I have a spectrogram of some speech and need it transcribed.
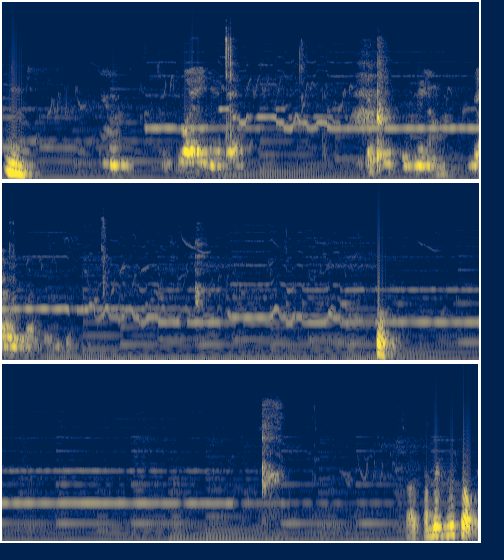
Hmm Rồi, biết ví dụ.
